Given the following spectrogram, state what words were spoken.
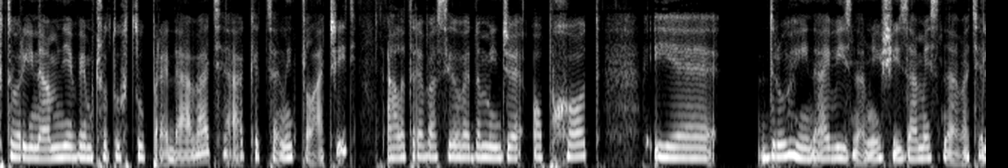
ktorí nám neviem, čo tu chcú predávať a aké ceny tlačiť, ale treba si uvedomiť, že obchod je druhý najvýznamnejší zamestnávateľ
